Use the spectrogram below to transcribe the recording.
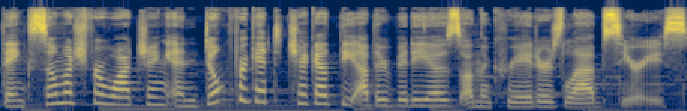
Thanks so much for watching, and don't forget to check out the other videos on the Creators Lab series.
